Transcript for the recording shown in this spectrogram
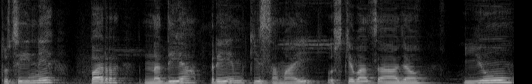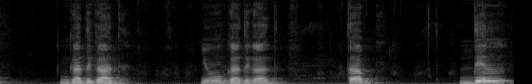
तो सीने पर नदियाँ, प्रेम की समाई, उसके बाद से आ जाओ। यूँ गदगद यूँ गदगद, तब दिल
